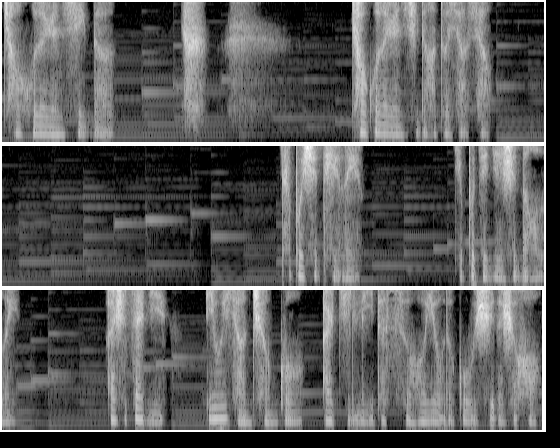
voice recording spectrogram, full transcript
超乎了人性的超过了人性的很多想象。它不是体力，也不仅仅是脑力，而是在你因为想成功而经历的所有的故事的时候，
